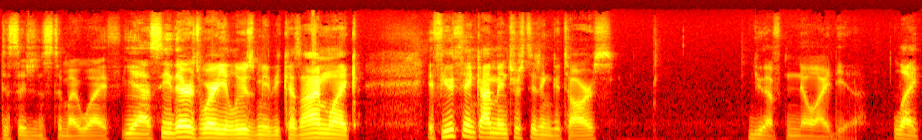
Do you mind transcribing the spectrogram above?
decisions to my wife. Yeah, see, there's where you lose me because I'm like, if you think I'm interested in guitars, you have no idea. Like,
